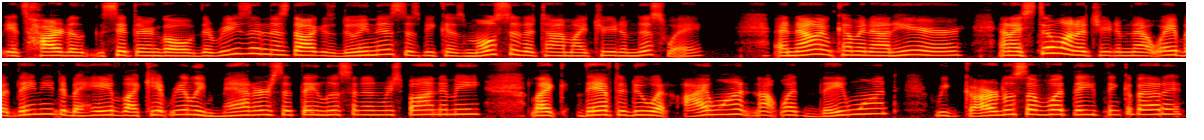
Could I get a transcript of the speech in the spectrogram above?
it's hard to sit there and go, the reason this dog is doing this is because most of the time I treat him this way. And now I'm coming out here and I still want to treat him that way, but they need to behave like it really matters that they listen and respond to me. Like they have to do what I want, not what they want, regardless of what they think about it.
